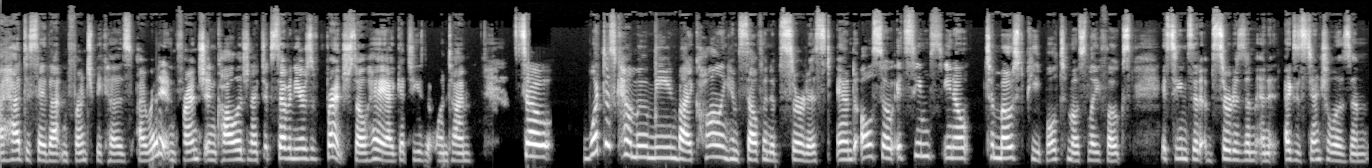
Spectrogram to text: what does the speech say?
I had to say that in French because I read it in French in college and I took seven years of French. So, hey, I get to use it one time. So, what does Camus mean by calling himself an absurdist? And also, it seems, you know, to most people, to most lay folks, it seems that absurdism and existentialism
